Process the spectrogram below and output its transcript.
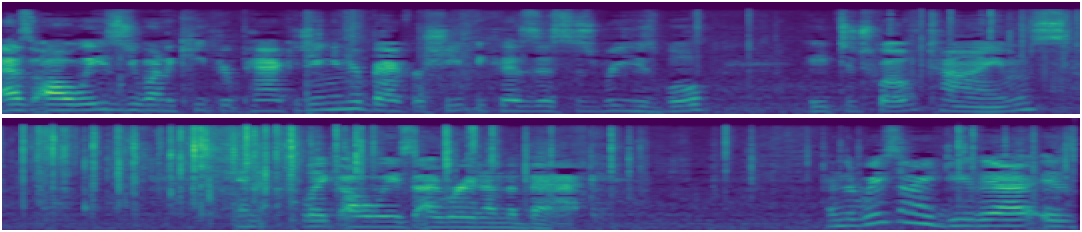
As always, you want to keep your packaging in your backer sheet because this is reusable 8 to 12 times. And like always, I write on the back. And the reason I do that is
